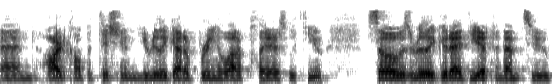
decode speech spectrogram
and hard competition. You really got to bring a lot of players with you. So it was a really good idea for them to,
